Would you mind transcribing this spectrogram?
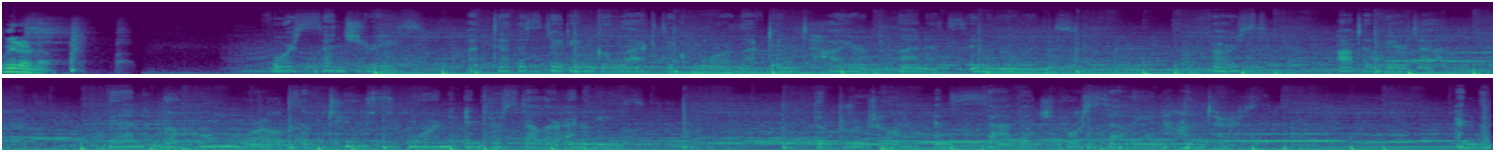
We don't know. For centuries, a devastating galactic war left entire planets in ruins. First, Atavirta. Then the homeworlds of two sworn interstellar enemies. The brutal and savage Porcelian hunters. And the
